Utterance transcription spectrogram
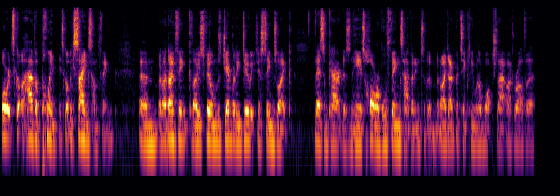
or it's got to have a point. It's got to be saying something. Um, and I don't think those films generally do. It just seems like there's some characters and here's horrible things happening to them, and I don't particularly want to watch that. I'd rather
